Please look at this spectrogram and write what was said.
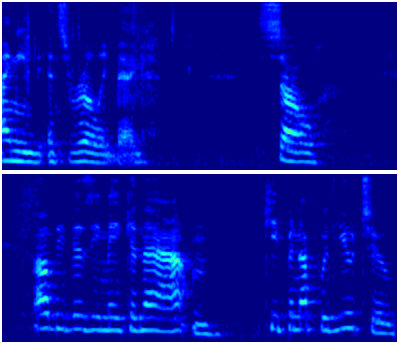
I mean, it's really big. So, I'll be busy making that and keeping up with YouTube.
